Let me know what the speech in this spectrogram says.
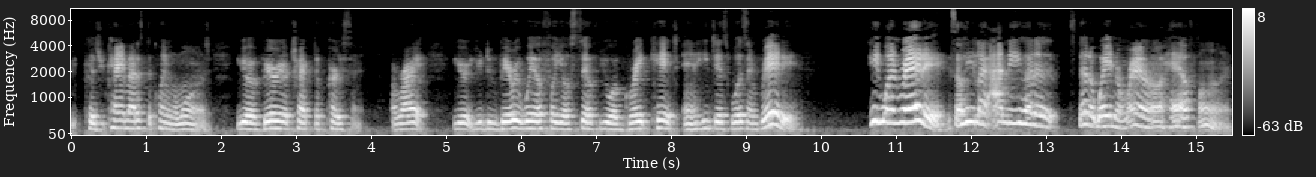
because you came out as the queen of wands you're a very attractive person all right? You you do very well for yourself. You're a great catch and he just wasn't ready he wasn't ready. So he like, I need her to instead of waiting around, have fun.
